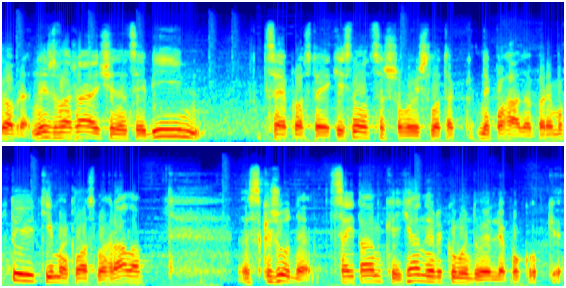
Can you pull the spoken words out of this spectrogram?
Добре, не зважаючи на цей бій, це просто якийсь нонсенс, що вийшло так непогано перемогти. Тіма класно грала. Скажу одне, цей танк я не рекомендую для покупки.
